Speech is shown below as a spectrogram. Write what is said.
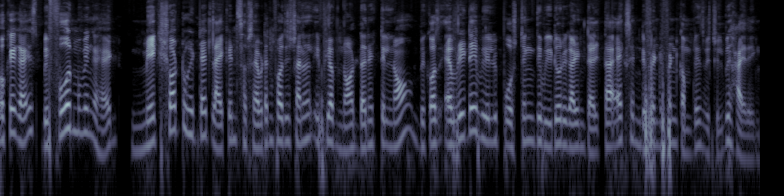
Okay guys, before moving ahead, make sure to hit that like and subscribe button for this channel if you have not done it till now because every day we will be posting the video regarding Delta X and different different companies which will be hiring.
